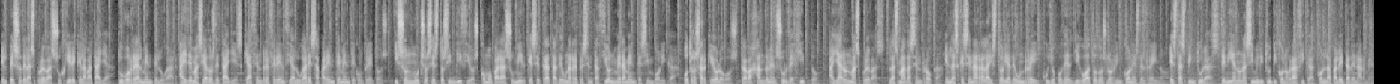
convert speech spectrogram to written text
el peso de las pruebas sugiere que la batalla tuvo realmente lugar. Hay demasiados detalles que hacen referencia a lugares aparentemente concretos, y son muchos estos indicios como para asumir que se trata de una representación meramente simbólica. Otros arqueólogos, trabajando en el sur de Egipto, hallaron más pruebas, plasmadas en roca, en las que se narra la historia de un rey cuyo poder llegó a todos los rincones del reino. Estas pinturas tenían una similitud iconográfica con la paleta de Narmer.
